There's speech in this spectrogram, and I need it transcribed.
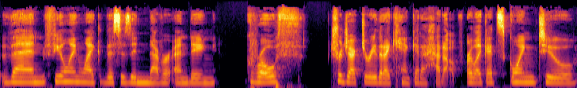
than feeling like this is a never ending growth trajectory that I can't get ahead of or like it's going to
